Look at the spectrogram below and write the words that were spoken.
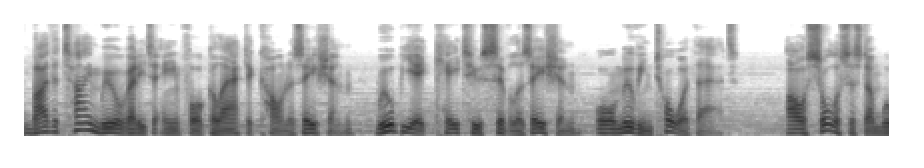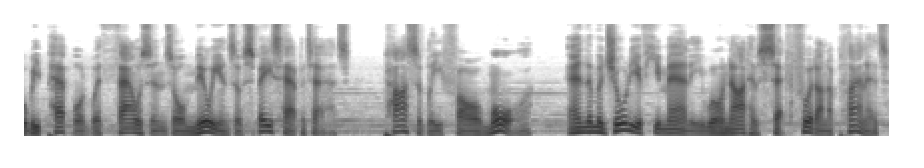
By the time we are ready to aim for galactic colonization, we'll be a K2 civilization or moving toward that. Our solar system will be peppered with thousands or millions of space habitats, possibly far more, and the majority of humanity will not have set foot on a planet,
